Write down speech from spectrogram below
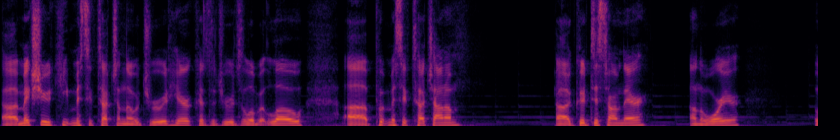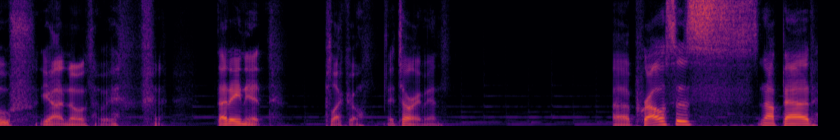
Uh, make sure you keep Mystic Touch on the Druid here because the Druid's a little bit low. Uh, put Mystic Touch on him. Uh, good disarm there on the Warrior. Oof. Yeah, no. that ain't it. Pleco. It's alright, man. Uh, paralysis, not bad.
